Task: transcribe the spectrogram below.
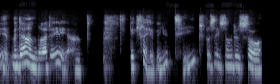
Eh, men det andra det är att det kräver ju tid, precis som du sa.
